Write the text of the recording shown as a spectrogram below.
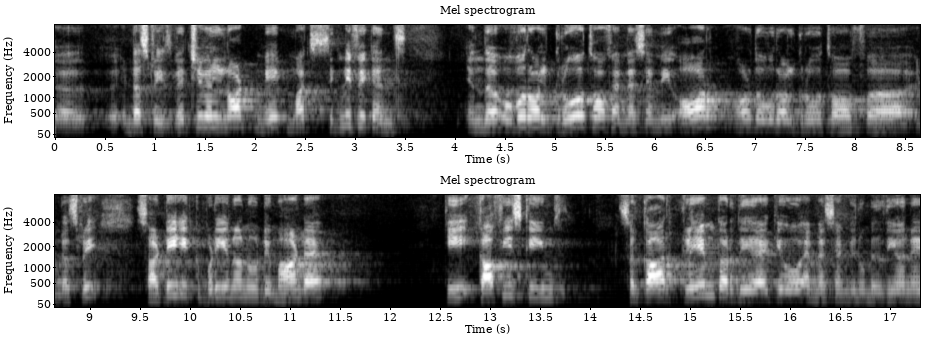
uh, industries which will not make much significance in the overall growth of MSME or or the overall growth of uh, industry ਸਾਡੀ ਇੱਕ ਬੜੀ ਇਹਨਾਂ ਨੂੰ ਡਿਮਾਂਡ ਹੈ ਕਿ ਕਾਫੀ ਸਕੀਮਸ ਸਰਕਾਰ ਕਲੇਮ ਕਰਦੀ ਹੈ ਕਿ ਉਹ ਐਮਐਸਐਮਈ ਨੂੰ ਮਿਲਦੀਆਂ ਨੇ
